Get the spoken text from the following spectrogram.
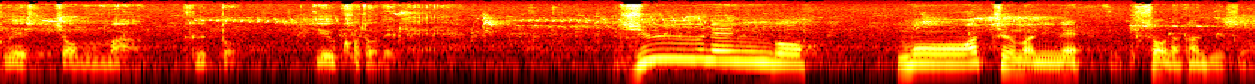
クエスチョンマークということでね。10年後もうあっちゅう間にね来そうな感じですよね。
